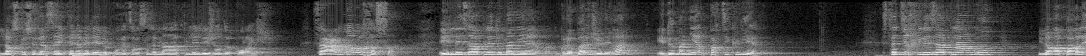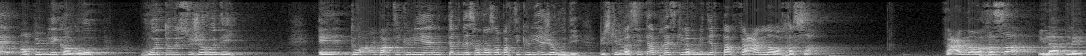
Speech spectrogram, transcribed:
lorsque ce verset a été révélé, le prophète sallam a appelé les gens de Quraysh. Et il les a appelés de manière globale, générale, et de manière particulière. C'est-à-dire qu'il les a appelés en groupe. Il leur a parlé en public, en groupe. Vous tous, je vous dis. Et toi en particulier, ou telle descendance en particulier, je vous dis. Puisqu'il va citer après ce qu'il a voulu dire par fa'amma wa khassa. Fa'amma wa khassa, il a appelé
